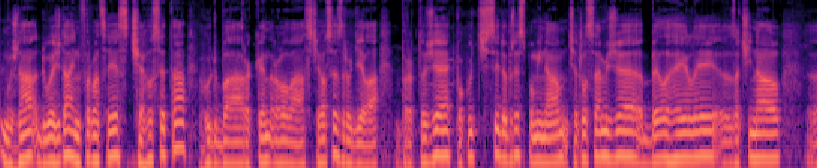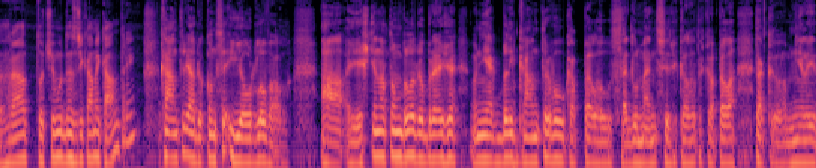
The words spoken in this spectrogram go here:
Možná důležitá informace je, z čeho se ta hudba rock and rollová, z čeho se zrodila, protože pokud si dobře vzpomínám, četl jsem, že Bill Haley začínal hrát to, čemu dnes říkáme country? Country a dokonce i jodloval. A ještě na tom bylo dobré, že oni jak byli countrovou kapelou, Settlement si říkala ta kapela, tak měli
